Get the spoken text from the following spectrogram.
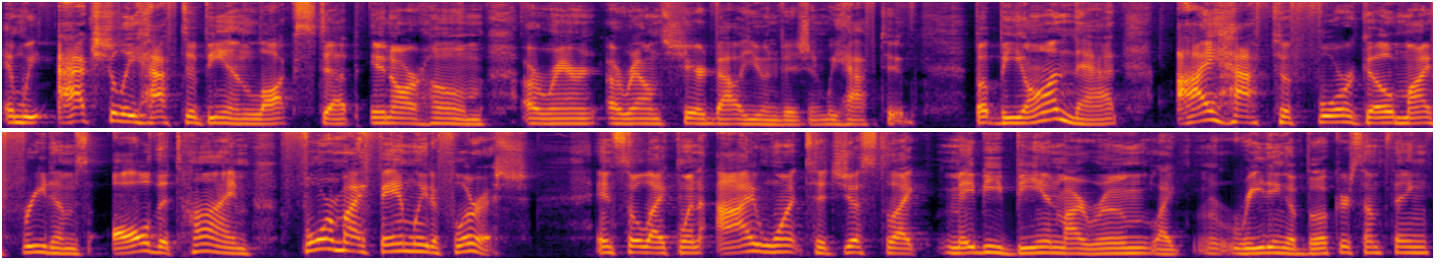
And we actually have to be in lockstep in our home around, around shared value and vision. We have to. But beyond that, I have to forego my freedoms all the time for my family to flourish. And so, like, when I want to just like maybe be in my room, like reading a book or something,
